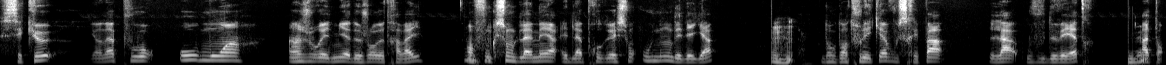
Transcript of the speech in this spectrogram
c'est que il y en a pour au moins un jour et demi à deux jours de travail, en fonction de la mer et de la progression ou non des dégâts. Donc dans tous les cas, vous serez pas là où vous devez être. Mhm. Attends.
